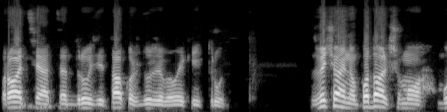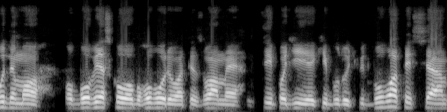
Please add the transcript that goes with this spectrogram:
праця це, друзі, також дуже великий труд. Звичайно, в подальшому будемо обов'язково обговорювати з вами ці події, які будуть відбуватися.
